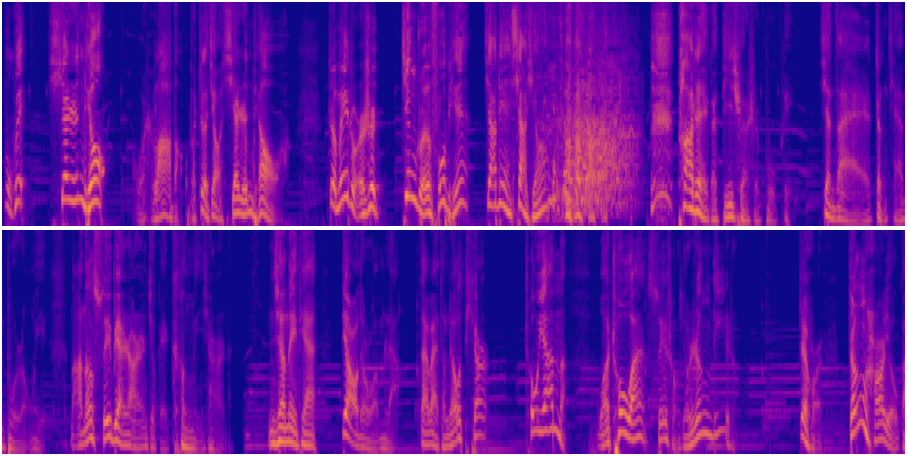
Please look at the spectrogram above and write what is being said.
不亏，仙人跳。我说拉倒吧，这叫仙人跳啊！这没准是精准扶贫、家电下乡。他这个的确是不亏。现在挣钱不容易，哪能随便让人就给坑一下呢？你像那天调调我们俩在外头聊天抽烟嘛，我抽完随手就扔地上。这会儿正好有个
